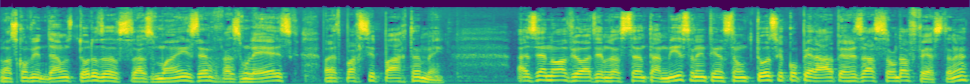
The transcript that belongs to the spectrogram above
Nós convidamos todas as, as mães, né, as mulheres, para participar também. Às 19 horas temos a Santa Missa, na intenção de todos que cooperaram para a realização da festa, né?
